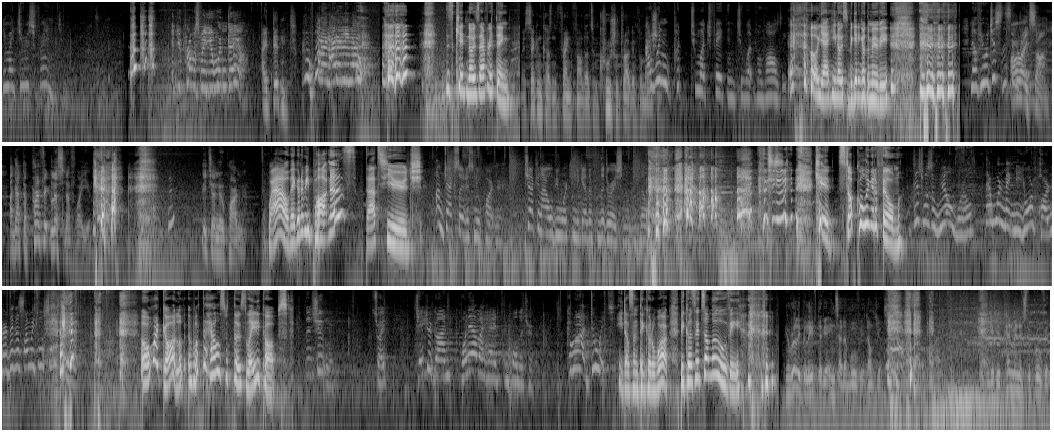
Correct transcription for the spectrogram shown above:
You're my dearest friend. And you promised me you wouldn't tell. I didn't. Well, then how did he know? This kid knows everything. My second cousin Frank found out some crucial drug information. I wouldn't put too much faith into what Vivaldi. oh yeah, he knows the beginning of the movie. now, if you would just listen. All right, son. I got the perfect listener for you. Meet your new partner. wow, they're gonna be partners? That's huge. I'm Jack Slater's new partner. Jack and I will be working together for the duration of the film. Kid, stop calling it a film. Me your partner. They'd assign me to a. Oh my god, look what the hell's with those lady cops? then shoot me. That's right. Take your gun, point it at my head, and pull the trigger. Come on, do it. He doesn't think it'll work because it's a movie. You really believe that you're inside a movie, don't you? Yes. I'll give you 10 minutes to prove it.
